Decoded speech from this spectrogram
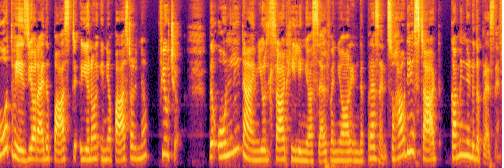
both ways you're either past you know in your past or in your future. The only time you'll start healing yourself when you're in the present. So how do you start coming into the present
